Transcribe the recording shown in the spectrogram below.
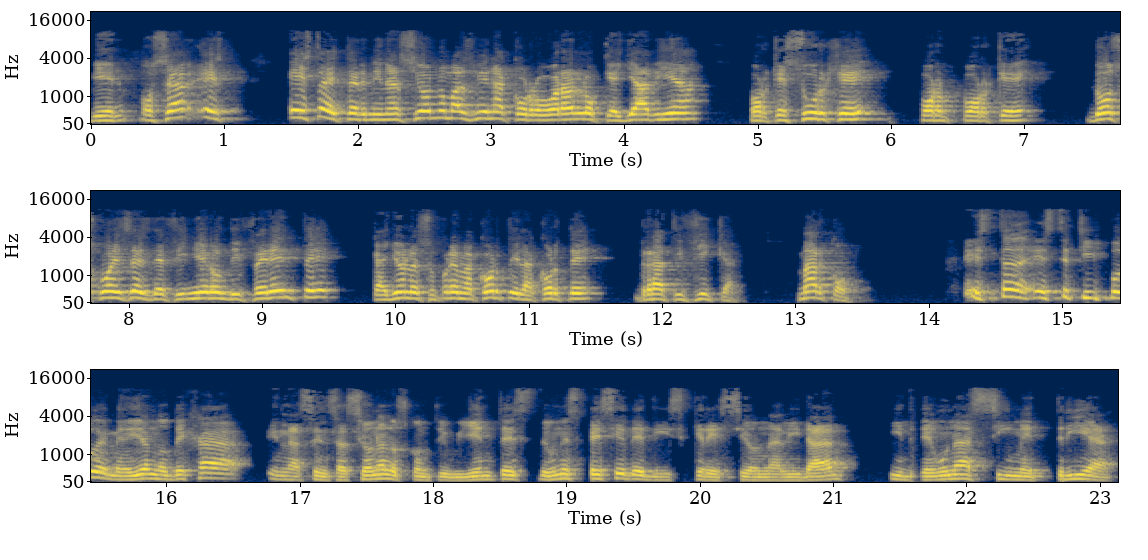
Bien, o sea, es, esta determinación no más viene a corroborar lo que ya había, porque surge por, porque dos jueces definieron diferente, cayó la Suprema Corte y la Corte ratifica. Marco. este tipo de medidas nos deja en la sensación a los contribuyentes de una especie de discrecionalidad y de una simetría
